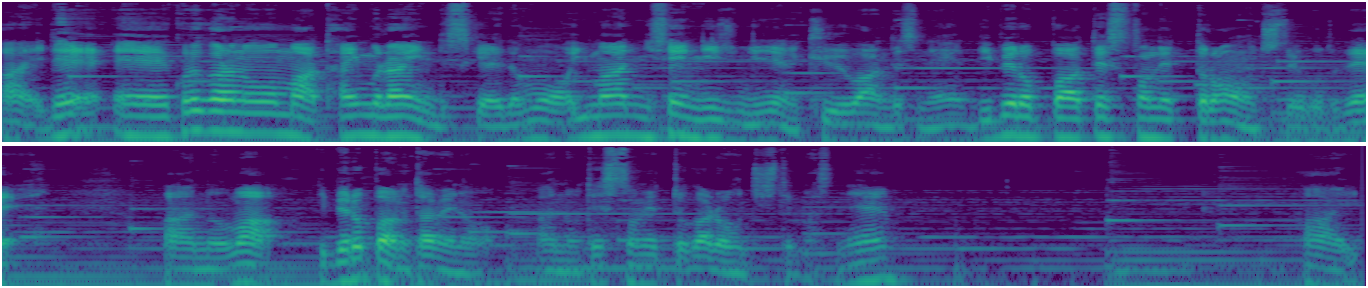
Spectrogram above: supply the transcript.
はい。で、えー、これからの、まあ、タイムラインですけれども、今、2022年の Q1 ですね、ディベロッパーテストネットローンチということで、あの、まあ、ディベロッパーのための、あの、テストネットがローンチしてますね。はい。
